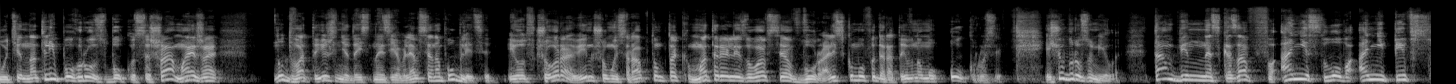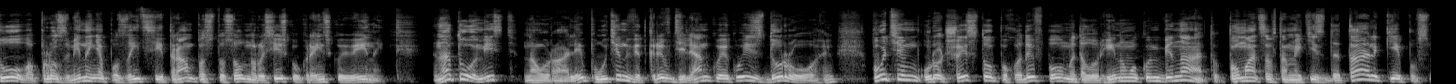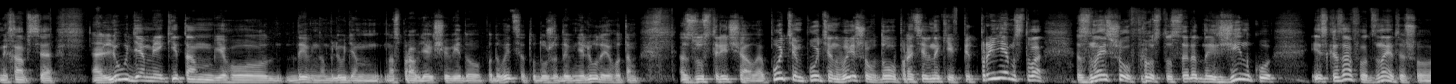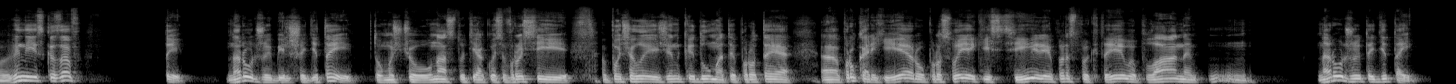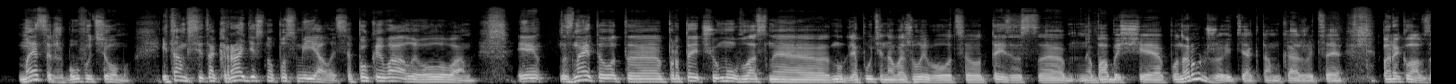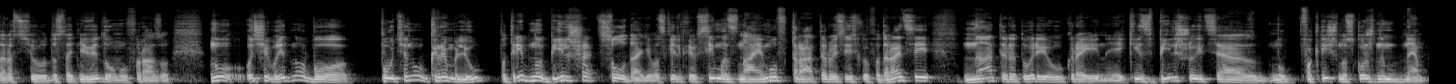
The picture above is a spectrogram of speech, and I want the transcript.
Путін на тлі погроз з боку США майже ну два тижні десь не з'являвся на публіці. І от вчора він чомусь раптом так матеріалізувався в Уральському федеративному окрузі. І щоб ви розуміли, там він не сказав ані слова, ані півслова про змінення позиції Трампа стосовно російсько-української війни. Натомість на Уралі Путін відкрив ділянку якоїсь дороги. Потім урочисто походив по металургійному комбінату, помацав там якісь детальки, повсміхався людям, які там його дивним людям. Насправді, якщо відео подивитися, то дуже дивні люди його там зустрічали. Потім Путін вийшов до працівників підприємства, знайшов просто серед них жінку і сказав: От знаєте що? Він їй сказав: Ти. Народжуй більше дітей, тому що у нас тут якось в Росії почали жінки думати про те, е, про кар'єру, про свої якісь цілі, перспективи, плани. Народжуйте дітей. Меседж був у цьому, і там всі так радісно посміялися, покивали головами. І знаєте, от е, про те, чому власне ну для Путіна важливо от тезис е, баби ще понароджують, як там кажуть, це переклав зараз цю достатньо відому фразу. Ну очевидно, бо Путіну Кремлю потрібно більше солдатів, оскільки всі ми знаємо втрати Російської Федерації на території України, які збільшуються ну фактично з кожним днем.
